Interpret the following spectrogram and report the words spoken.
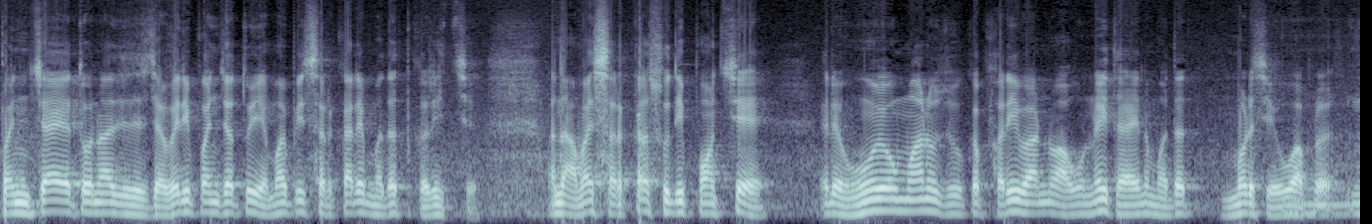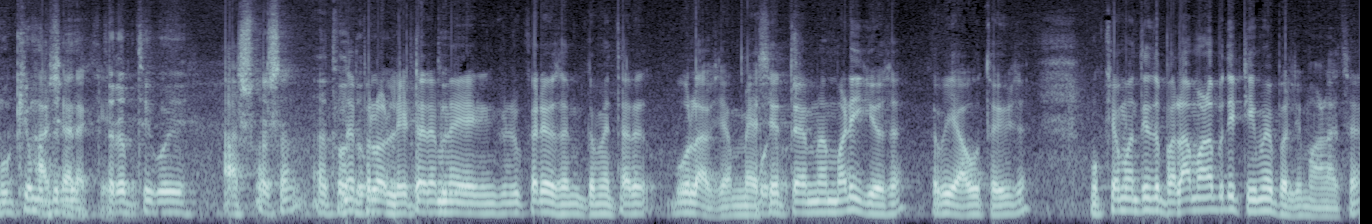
પંચાયતોના જે ઝવેરી પંચ હતું, એમાં બી સરકારે મદદ કરી જ છે. અને અમે સરકાર સુધી પહોંચશે એટલે હું એવું માનું છું કે ફરી વારનું આવું નહીં થાય એને મદદ મળશે એવું આપણે મુખ્ય તરફથી કોઈ આશ્વાસન અથવા પેલો લેટર એમને ઇન્ક્લુડ કર્યો છે ગમે ત્યારે બોલાવશે મેસેજ તો એમને મળી ગયો છે કે ભાઈ આવું થયું છે. મુખ્યમંત્રી તો ભલા માણસ બધી ટીમે ભલી માણસ છે.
